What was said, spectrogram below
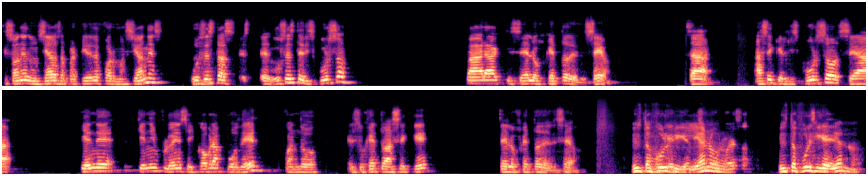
que son enunciados a partir de formaciones, usa, estas, este, usa este discurso para que sea el objeto de deseo. O sea, hace que el discurso sea, tiene, tiene influencia y cobra poder cuando el sujeto hace que sea el objeto de deseo. Eso está full hegeliano, ¿no? Eso está full es hegeliano.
